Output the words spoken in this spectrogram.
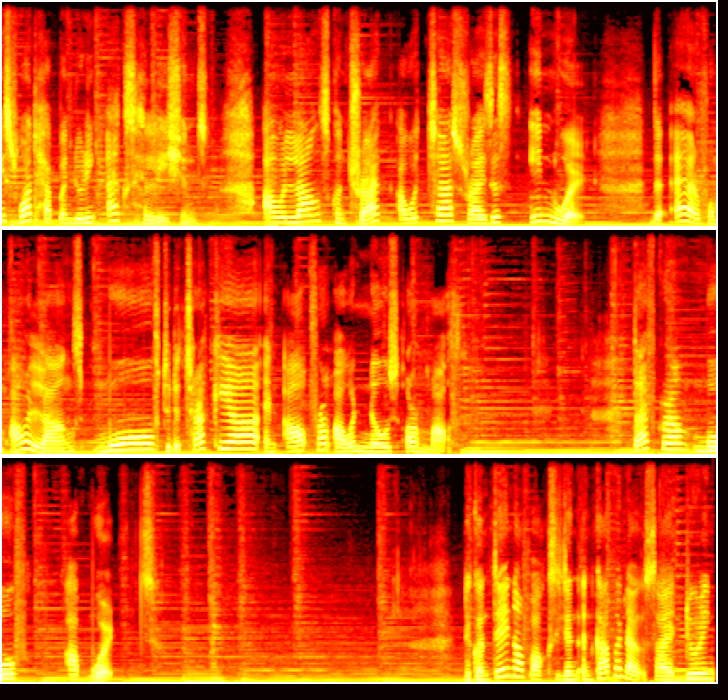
is what happens during exhalations. Our lungs contract, our chest rises inward. The air from our lungs move to the trachea and out from our nose or mouth. Diaphragm move upwards. The content of oxygen and carbon dioxide during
